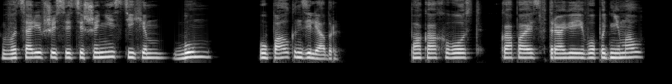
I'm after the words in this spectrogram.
В воцарившейся тишине с тихим «бум» упал канделябр. Пока хвост, копаясь в траве, его поднимал,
